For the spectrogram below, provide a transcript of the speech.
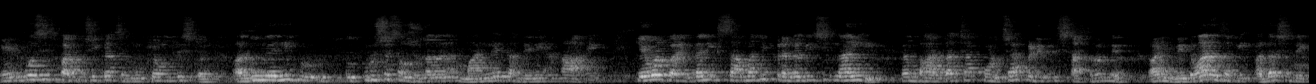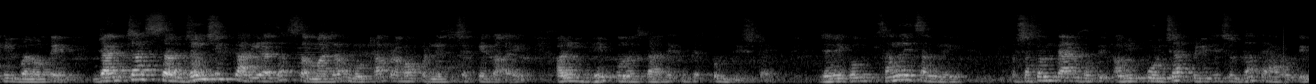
इन्फोसिस पारितोषिकाचं मुख्य उद्दिष्ट अजूनही उत्कृष्ट संशोधनाला मान्यता देणे हा आहे. केवळ वैज्ञानिक सामाजिक प्रगतीशी नाही तर भारताच्या पुढच्या पिढीतील शास्त्रज्ञ आणि विद्वानासाठी आदर्श देखील बनवते ज्यांच्या सर्जनशील कार्याचा समाजावर मोठा प्रभाव पडण्याची शक्यता आहे आणि हे पुरस्कारचे त्याचे उद्दिष्ट आहे. जेणेकरून चांगले चांगले शास्त्रज्ञ तयार होतील आणि पुढच्या पिढीचे सुद्धा तयार होतील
